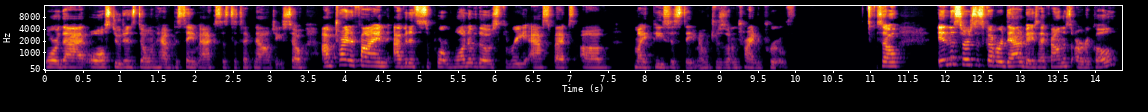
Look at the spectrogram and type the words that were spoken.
or that all students don't have the same access to technology. So I'm trying to find evidence to support one of those three aspects of my thesis statement, which is what I'm trying to prove. So in the Search Discover database, I found this article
